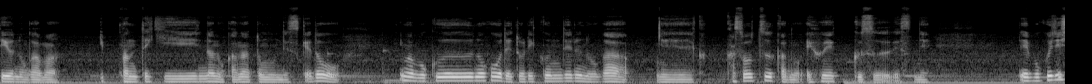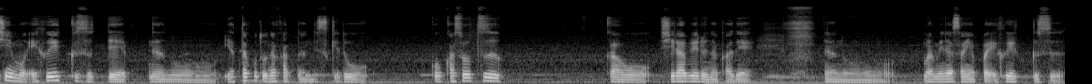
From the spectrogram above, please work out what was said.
っていうのがまあ一般的なのかなと思うんですけど今僕の方で取り組んでるのが、えー仮想通貨の FX ですね。で僕自身も FX ってあのやったことなかったんですけどこう仮想通貨を調べる中であのまあ皆さんやっぱり FX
